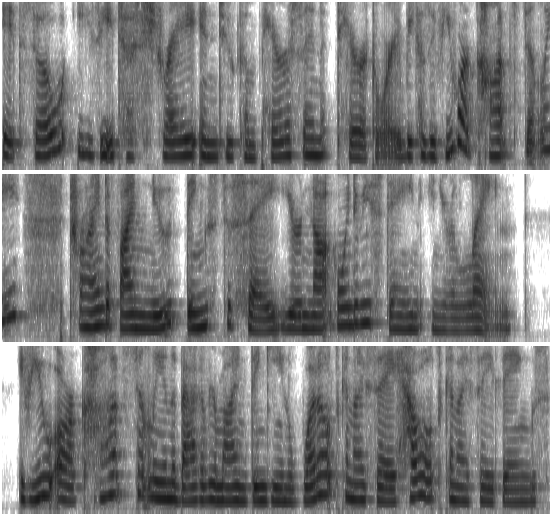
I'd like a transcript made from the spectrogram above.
it's so easy to stray into comparison territory because if you are constantly trying to find new things to say, you're not going to be staying in your lane. If you are constantly in the back of your mind thinking, what else can I say? How else can I say things?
